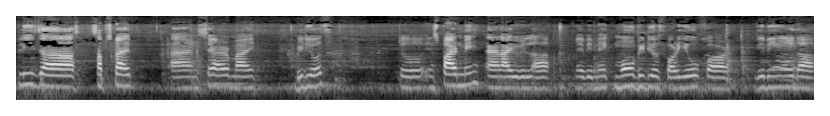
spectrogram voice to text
please uh, subscribe and share my videos to inspire me and I will uh, maybe make more videos for you for giving you the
